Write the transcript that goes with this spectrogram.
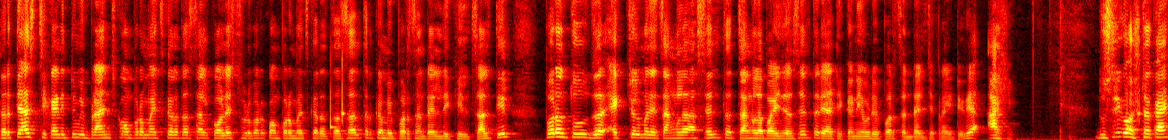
तर त्याच ठिकाणी तुम्ही ब्रांच कॉम्प्रोमाइज करत असाल कॉलेज थोडंफार कॉम्प्रोमाइज करत असाल तर कमी पर्सेंटाईल देखील चालतील. परंतु जर ॲक्च्युअलमध्ये चांगलं असेल तर चांगलं पाहिजे असेल तर या ठिकाणी एवढे पर्सेंटाईलचे क्रायटेरिया आहे. दुसरी गोष्ट काय?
